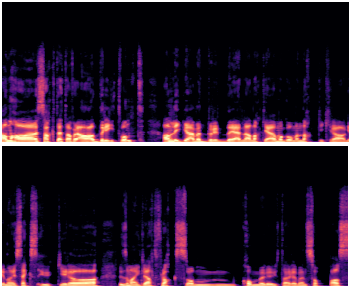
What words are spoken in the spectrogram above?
Han har sagt dette fordi han har dritvondt. Han ligger her med et brudd i en eller annen nakke og må gå med nakkekrage nå i seks uker og liksom har egentlig hatt flaks som kommer ut av det med en såpass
